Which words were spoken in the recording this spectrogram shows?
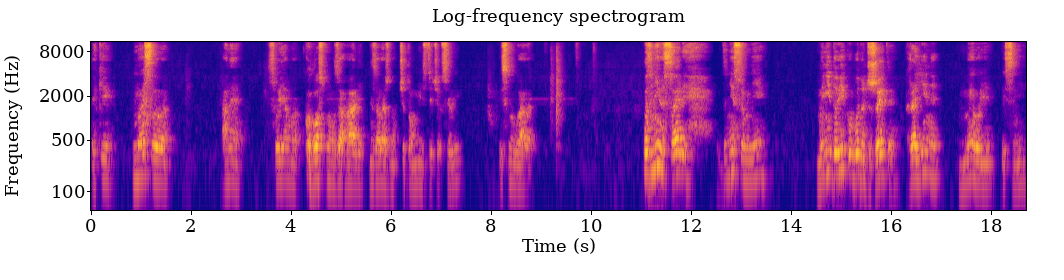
які мислили, а не в своєму колгоспному загалі, незалежно чи то в місті, чи в селі, існували. У дні веселі, дні сумні, мені до віку будуть жити країни милої пісні,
